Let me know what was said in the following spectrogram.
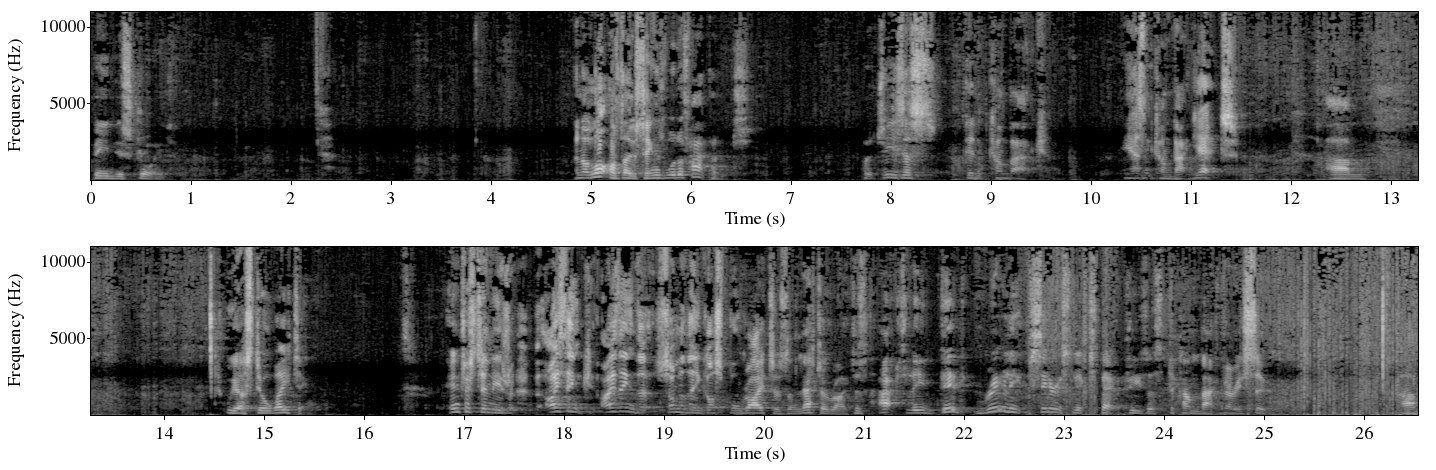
being destroyed. And a lot of those things would have happened. But Jesus didn't come back. He hasn't come back yet. Um, we are still waiting. Interestingly, I think, I think that some of the gospel writers and letter writers actually did really seriously expect Jesus to come back very soon. Um,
